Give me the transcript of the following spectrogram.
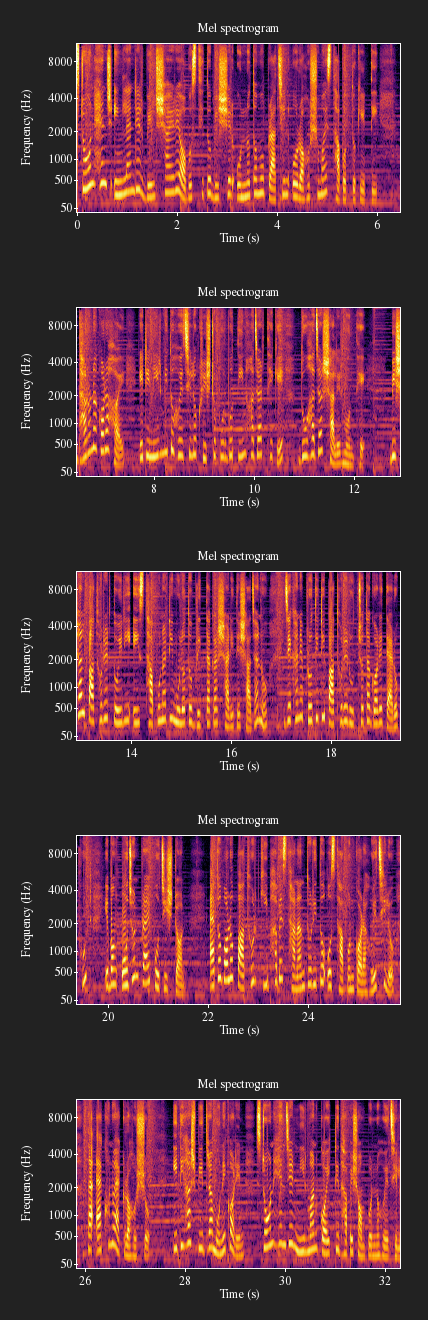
Stonehenge ইংল্যান্ডের বিল্ডশায়ারে অবস্থিত বিশ্বের অন্যতম প্রাচীন ও রহস্যময় স্থাপত্যকীর্তি। ধারণা করা হয়, এটি নির্মিত হয়েছিল খ্রিস্টপূর্ব তিন হাজার থেকে দু হাজার সালের মধ্যে। বিশাল পাথরের তৈরি এই স্থাপনাটি মূলত বৃত্তাকার সারিতে সাজানো, যেখানে প্রতিটি পাথরের উচ্চতা গড়ে ১৩ ফুট এবং ওজন প্রায় ২৫ টন। এত বড় পাথর কীভাবে স্থানান্তরিত ও স্থাপন করা হয়েছিল, তা এখনও এক রহস্য। ইতিহাসবিদরা মনে করেন স্টোনহেঞ্জের নির্মাণ কয়েকটি ধাপে সম্পন্ন হয়েছিল।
